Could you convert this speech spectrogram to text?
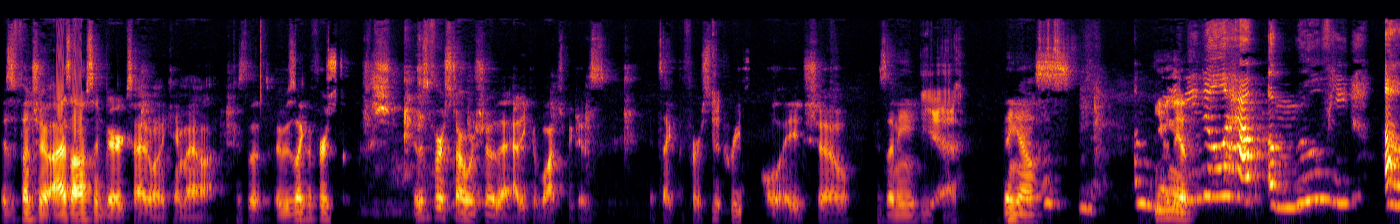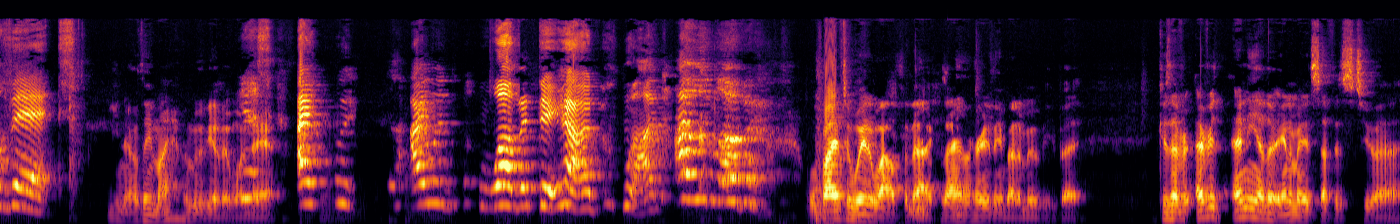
It's a fun show. I was honestly very excited when it came out because it was like the first. It was the first Star Wars show that Addie could watch because it's like the first Yep. preschool age show. Is anything Yeah. else? I'm Even ready the- to have a movie of it. You know, they might have a movie of it one day. I would, I would love if they had one. I would love it. We'll probably have to wait a while for that because I haven't heard anything about a movie. But because every, every any other animated stuff is too, uh,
